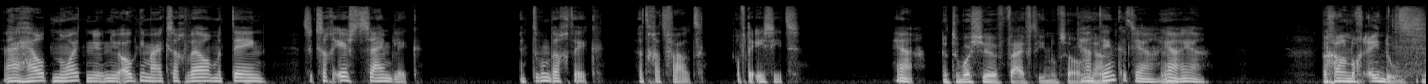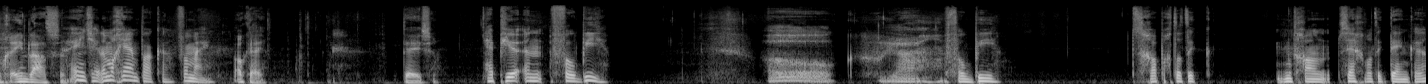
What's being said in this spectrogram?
En hij helpt nooit, nu, nu ook niet. Maar ik zag wel meteen... Dus ik zag eerst zijn blik. En toen dacht ik, het gaat fout. Of er is iets. Ja. En toen was je 15 of zo? Ja, ja. denk het, ja. ja. ja, ja. We gaan er nog één doen. Nog één laatste. Eentje, dan mag jij hem pakken, voor mij. Oké. Okay. Deze. Heb je een fobie? Oh, ja, fobie. Het is grappig dat ik... Ik moet gewoon zeggen wat ik denk, hè.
